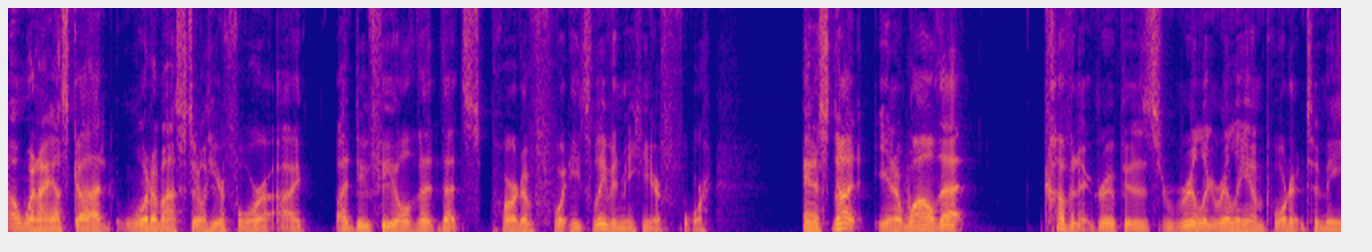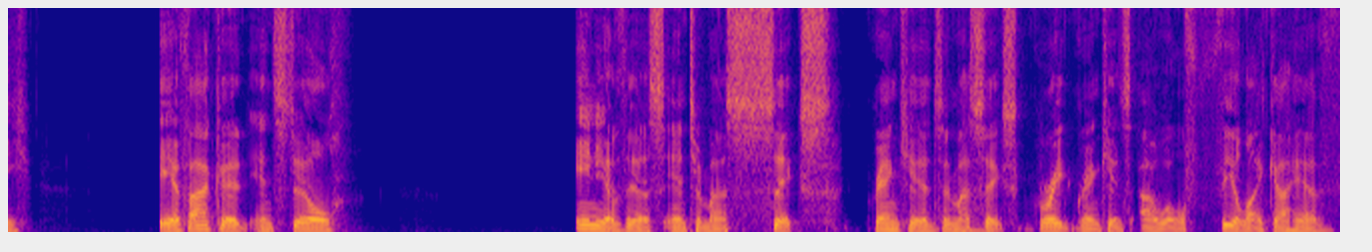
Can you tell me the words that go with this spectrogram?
uh, when I ask God, what am I still here for? I, I do feel that that's part of what He's leaving me here for. And it's not, you know, while that covenant group is really, really important to me, if I could instill any of this into my six grandkids and my six great grandkids, I will feel like I have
